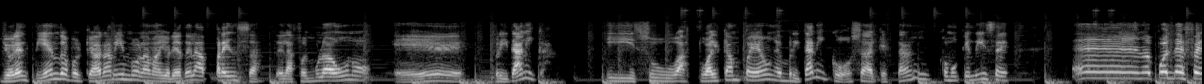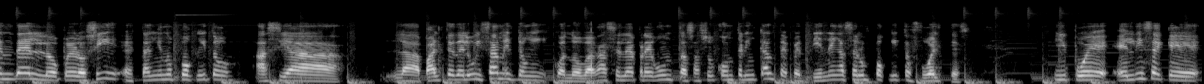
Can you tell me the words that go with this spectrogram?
yo le entiendo porque ahora mismo la mayoría de la prensa de la Fórmula 1 es británica y su actual campeón es británico. O sea, que están, como quien dice, eh, no por defenderlo, pero sí están yendo un poquito hacia la parte de Lewis Hamilton y cuando van a hacerle preguntas a su contrincante, pues tienden a ser un poquito fuertes. Y pues él dice que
